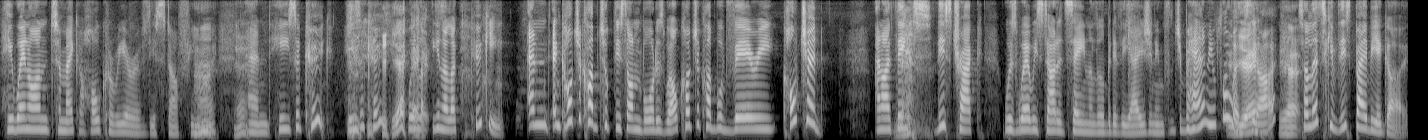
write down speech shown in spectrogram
he went on to make a whole career of this stuff, you know. Mm, yeah. And he's a kook. He's a kook. Yes. We lo- you know, like kooky. And and Culture Club took this on board as well. Culture Club were very cultured, and I think Yes. this track was where we started seeing a little bit of the Asian influ- Japan influence. Yeah, you know? yeah. So let's give this baby a go.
